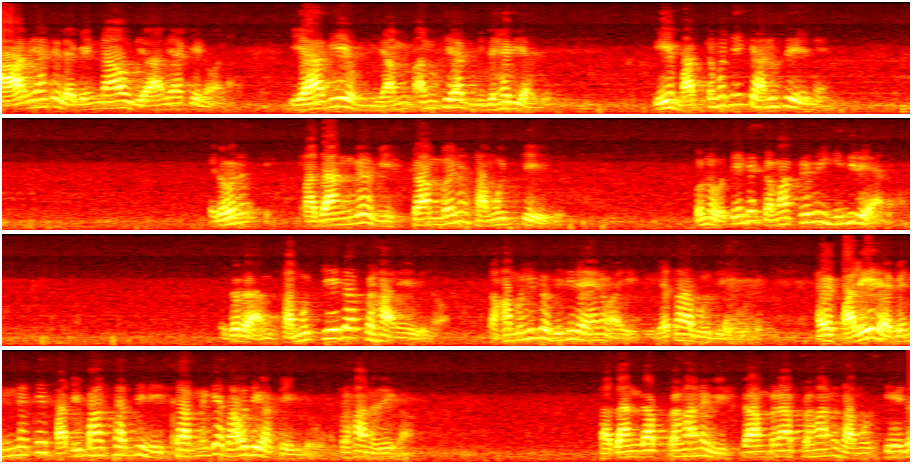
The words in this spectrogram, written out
ආර්යයන්ට ලැබෙනා වූ ධානයක් එනවනේ. එයාගේ යම් අනුසයක් විදහැරියද? ඒ මට්ටමට ඒක අනුසය නෑ. එතකොට පදංග විස්කම්බන සමුච්ඡේද. ඔන්න ඔතෙන්ට ක්‍රමක්‍රමයෙන් හිඳිලා යනවා. එතකොට සමුච්ඡේද ප්‍රහාණය වෙනවා. සහමුලික විදිලා යනවා ඒක යථාභූතයේ උඩ. හැබැයි ඵලයේ ලැබෙන්නේ නැති පටිපස්සද්දි නිස්සාරණ කිය තව දෙකක් එන්න ඕනේ. ප්‍රහාණ දෙකක්. පදංග ප්‍රහාණ, විස්කම්බන ප්‍රහාණ, සමුච්ඡේද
